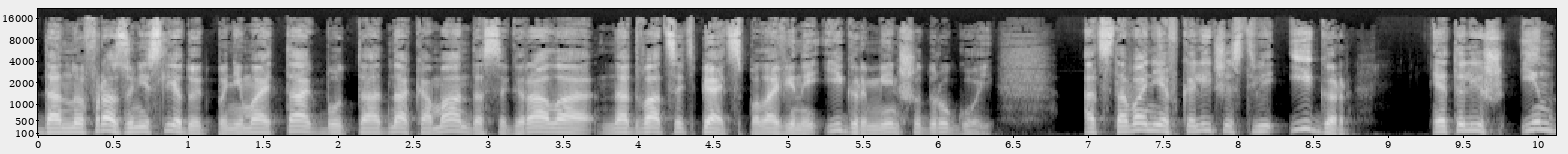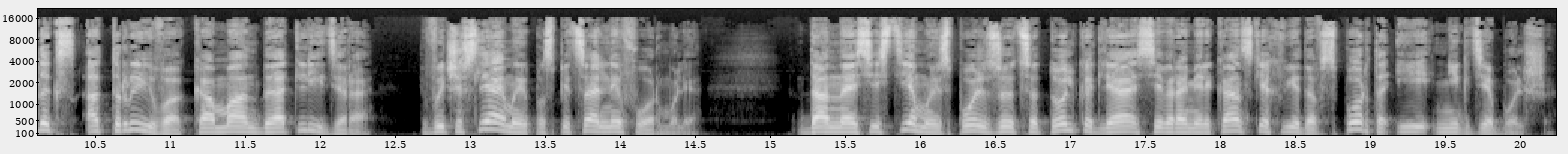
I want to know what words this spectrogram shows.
Данную фразу не следует понимать так, будто одна команда сыграла на 25 с половиной игр меньше другой. Отставание в количестве игр – это лишь индекс отрыва команды от лидера, вычисляемый по специальной формуле. Данная система используется только для североамериканских видов спорта и нигде больше.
